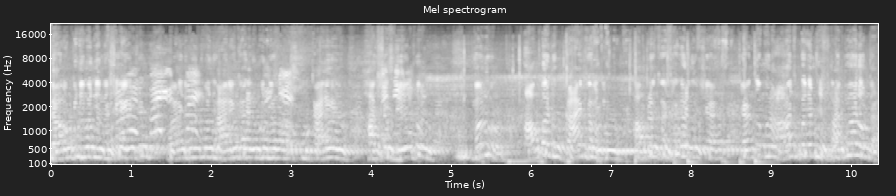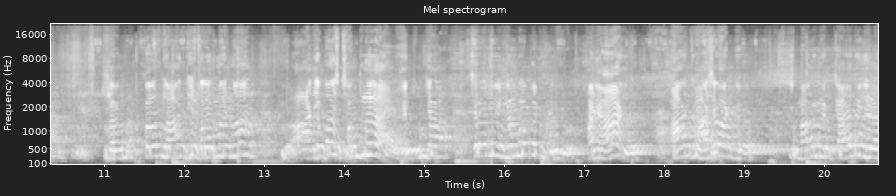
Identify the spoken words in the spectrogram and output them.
नागरिकमध्ये जशी आहे माझ्याकडून कार्यक्रम काय हा शब्द येतो. म्हणून आपण काय करतो आपलं कशाकडे लक्ष आहे याचा मला आजपर्यंत स्वाभिमान होता. स्व- परंतु आज ते स्वाभिमान मग संपलेला आहे हे तुमच्या सर्व मी पण करतो आणि आज आज असं वाटतं की मागून काय दिला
